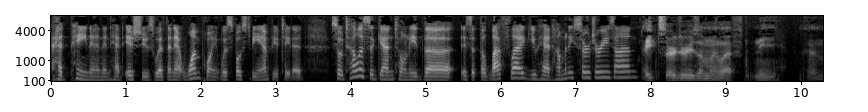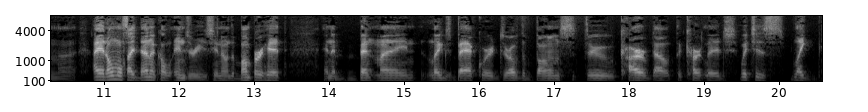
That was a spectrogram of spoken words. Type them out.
had pain in and had issues with, and at one point was supposed to be amputated. So tell us again, Tony. The is it the left leg? You had how many surgeries on? Eight surgeries on my left knee, and uh, I had almost identical injuries. You know, the bumper hit, and it bent my legs backward, drove the bones through, carved out the cartilage, which is like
